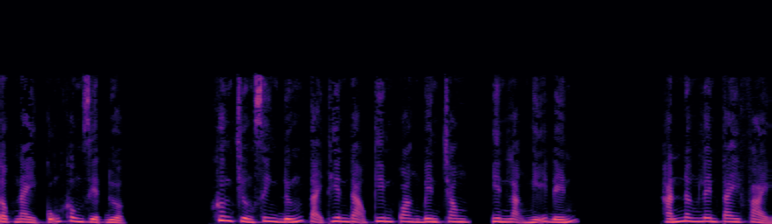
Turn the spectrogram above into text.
tộc này cũng không diệt được. Khương Trường Sinh đứng tại Thiên Đạo Kim Quang bên trong, yên lặng nghĩ đến. Hắn nâng lên tay phải,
